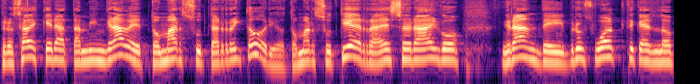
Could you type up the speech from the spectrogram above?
Pero sabes que era también grave tomar su territorio, tomar su tierra. Eso era algo grande. Y Bruce Walker lo,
